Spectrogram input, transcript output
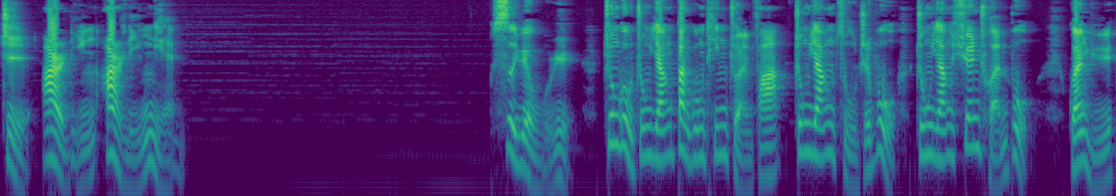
至二零二零年）。四月五日，中共中央办公厅转发中央组织部、中央宣传部关于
